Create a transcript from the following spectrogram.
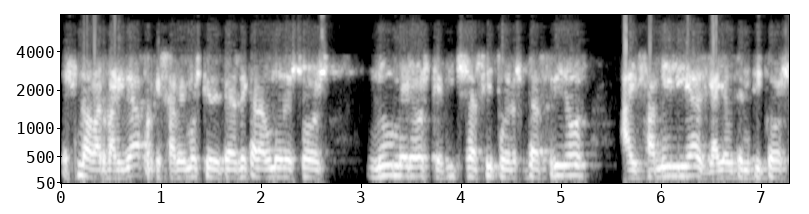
Es una barbaridad porque sabemos que detrás de cada uno de esos números, que dichos así pueden resultar fríos, hay familias y hay auténticos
